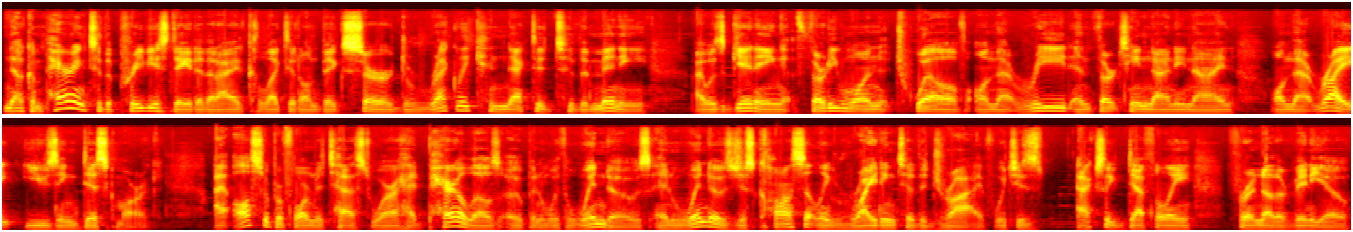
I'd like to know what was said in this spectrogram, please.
Now, comparing to the previous data that I had collected on Big Sur directly connected to the Mini, I was getting 3112 on that read and 1399 on that write using DiskMark. I also performed a test where I had Parallels open with Windows and Windows just constantly writing to the drive, which is actually definitely for another video.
